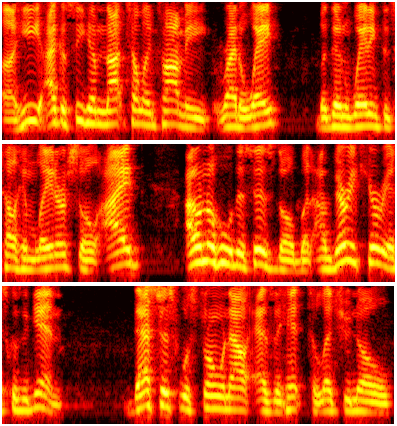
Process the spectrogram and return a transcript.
uh, he I could see him not telling Tommy right away, but then waiting to tell him later. So I I don't know who this is though, but I'm very curious because again, that's just was thrown out as a hint to let you know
